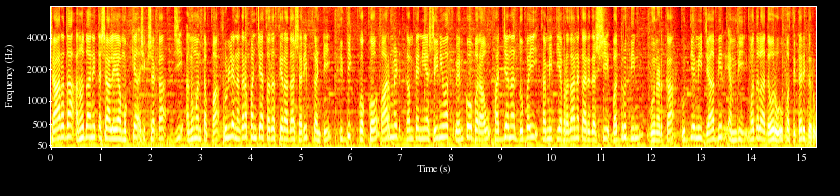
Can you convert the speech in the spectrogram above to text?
ಶಾರದಾ ಅನುದಾನಿತ ಶಾಲೆಯ ಮುಖ್ಯ ಶಿಕ್ಷಕ ಜಿ ಹನುಮಂತಪ್ಪ, ಸುಳ್ಯ ನಗರ ಪಂಚಾಯತ್ ಸದಸ್ಯರಾದ ಶರೀಫ್ ಕಂಟಿ, ಸಿದ್ದಿಕ್ ಕೊಕ್ಕೋ, ಫಾರ್ಮೆಡ್ ಕಂಪನಿಯ ಶ್ರೀನಿವಾಸ್ ವೆಂಕೋಬರಾವ್, ಸಜ್ಜನ ದುಬೈ ಸಮಿತಿಯ ಪ್ರಧಾನ ಕಾರ್ಯದರ್ಶಿ ಬದ್ರುದ್ದೀನ್ ಗುನಡ್ಕ, ಉದ್ಯಮಿ ಜಾಬೀರ್ ಎಂಬಿ ಮೊದಲಾದವರು ಉಪಸ್ಥಿತರಿದ್ದರು.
